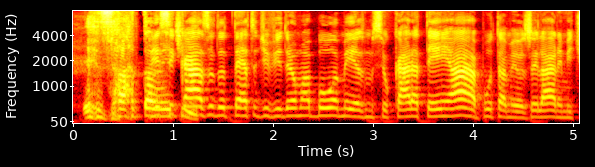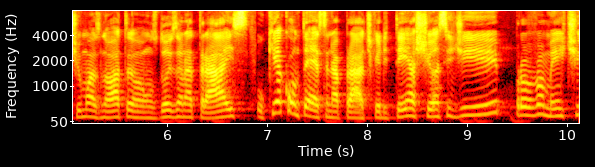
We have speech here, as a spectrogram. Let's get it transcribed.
Exatamente. Nesse caso do teto de vidro é uma boa mesmo. Se o cara tem, ah, puta meu, sei lá, emitiu umas notas uns dois anos atrás. O que acontece na prática? Ele tem a chance de provavelmente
